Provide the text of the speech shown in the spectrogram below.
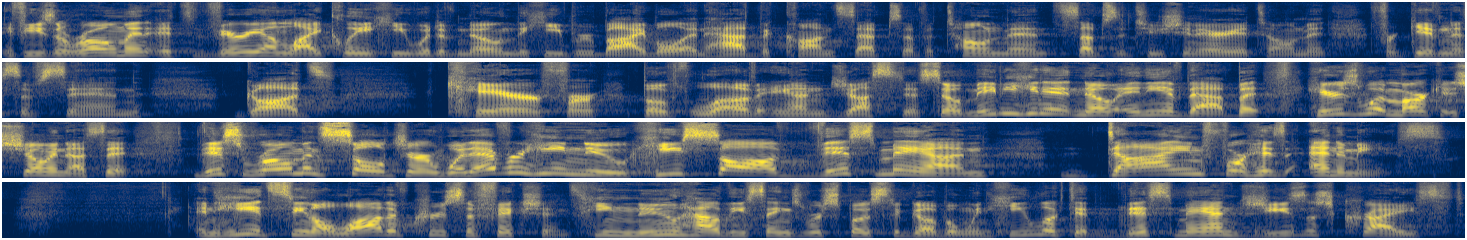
If he's a Roman, it's very unlikely he would have known the Hebrew Bible and had the concepts of atonement, substitutionary atonement, forgiveness of sin, God's care for both love and justice. So maybe he didn't know any of that, but here's what Mark is showing us that this Roman soldier, whatever he knew, he saw this man dying for his enemies. And he had seen a lot of crucifixions. He knew how these things were supposed to go. But when he looked at this man, Jesus Christ,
